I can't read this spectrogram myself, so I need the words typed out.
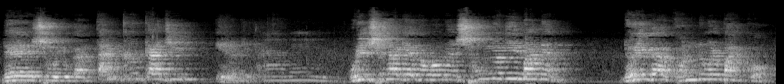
내 소유가 땅 끝까지 이릅니다. 아멘. 우리 신학에도 보면 성령이 임하면 너희가 권능을 받고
